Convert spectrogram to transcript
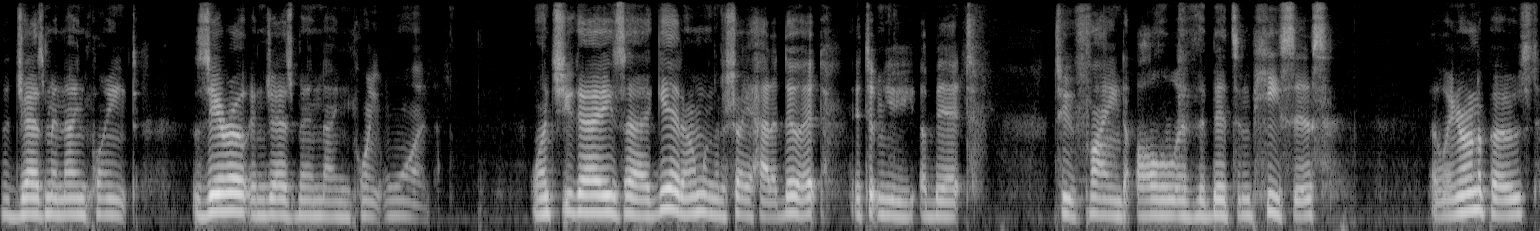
the Jasmine 9.0, and Jasmine 9.1. Once you guys uh, get them, I'm going to show you how to do it. It took me a bit to find all of the bits and pieces. But when you're on the post,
